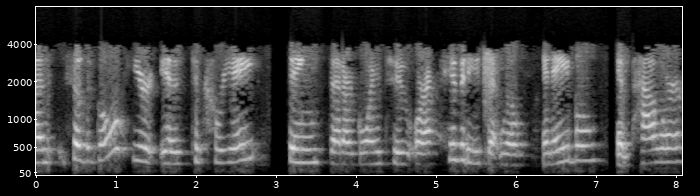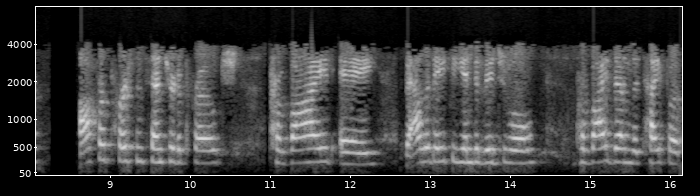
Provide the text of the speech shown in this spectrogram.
And so the goal here is to create things that are going to, or activities that will enable, empower, offer person-centered approach, provide a, validate the individual, provide them the type of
